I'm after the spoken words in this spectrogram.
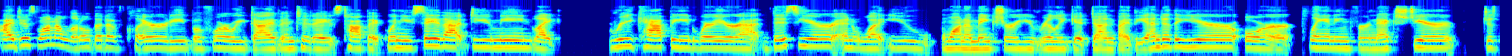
I just want a little bit of clarity before we dive into today's topic. When you say that, do you mean like recapping where you're at this year and what you want to make sure you really get done by the end of the year or planning for next year? Just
